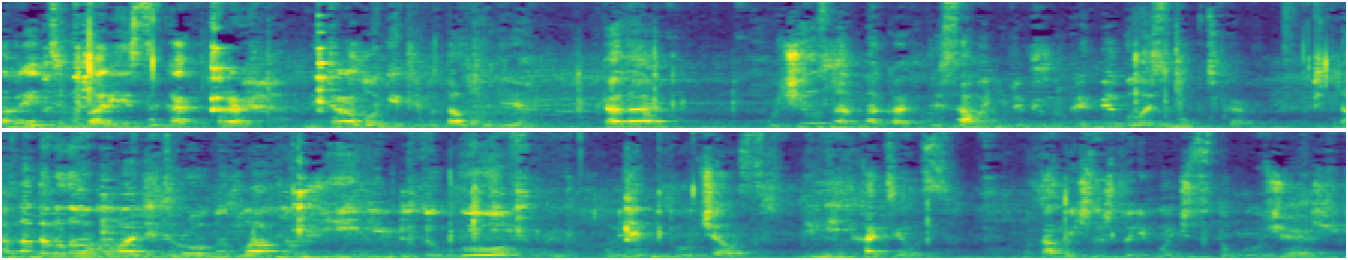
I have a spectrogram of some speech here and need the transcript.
Лаврентьева Лариса, кафедра метеорологии и климатологии. Когда училась на, на кафедре, самый нелюбимый предмет была синоптика. Там надо было выводить ровную плавную линию без углов. У меня это не получалось. И мне не хотелось. Но как обычно, что не хочется, то получаешь.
